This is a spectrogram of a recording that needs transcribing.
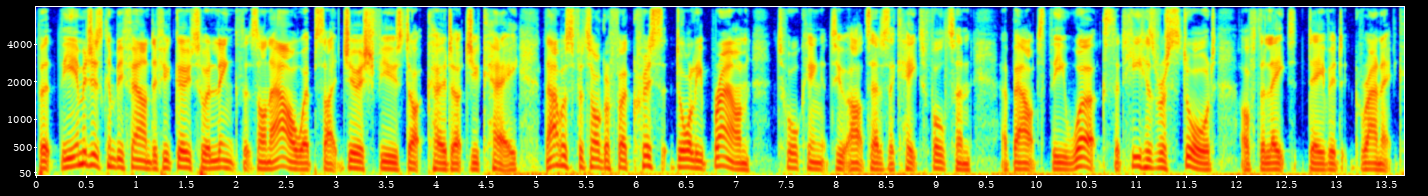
But the images can be found if you go to a link that's on our website, jewishviews.co.uk. That was photographer Chris Dorley-Brown talking to arts editor Kate Fulton about the works that he has restored of the late David Granick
